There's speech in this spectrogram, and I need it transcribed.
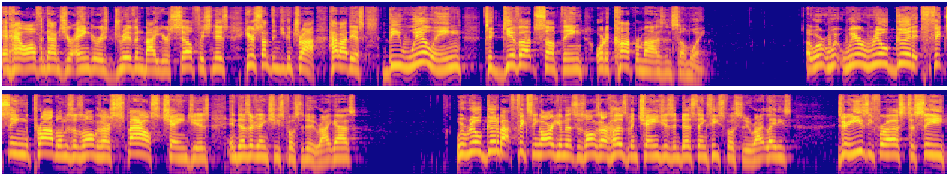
and how oftentimes your anger is driven by your selfishness. Here's something you can try. How about this? Be willing to give up something or to compromise in some way. Uh, we're, we're real good at fixing problems as long as our spouse changes and does everything she's supposed to do, right, guys? We're real good about fixing arguments as long as our husband changes and does things he's supposed to do, right, ladies? It's very easy for us to see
